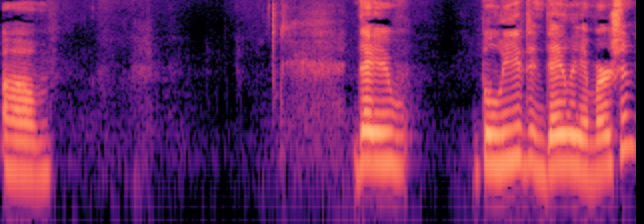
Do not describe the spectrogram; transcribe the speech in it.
Um, they believed in daily immersion,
